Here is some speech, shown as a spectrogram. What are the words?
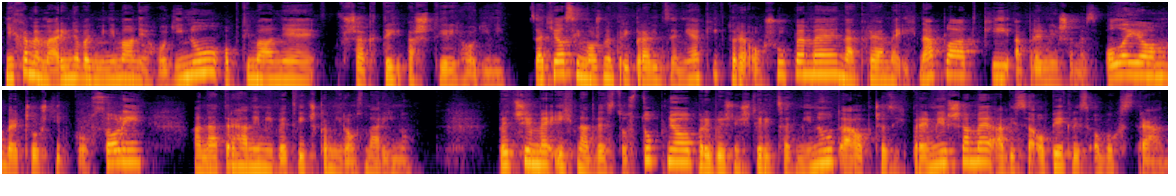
Necháme marinovať minimálne hodinu, optimálne však 3 až 4 hodiny. Zatiaľ si môžeme pripraviť zemiaky, ktoré ošúpeme, nakriame ich na plátky a premiešame s olejom, väčšou štipkou soli a natrhanými vetvičkami rozmarínu. Pečieme ich na 200 stupňov približne 40 minút a občas ich premiešame, aby sa opiekli z oboch strán.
